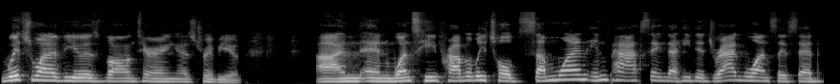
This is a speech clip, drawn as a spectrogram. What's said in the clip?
which one of you is volunteering as tribute?" Uh, and and once he probably told someone in passing that he did drag once, they said,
